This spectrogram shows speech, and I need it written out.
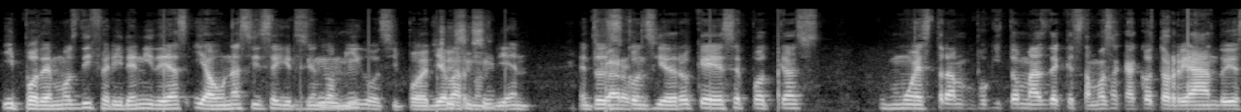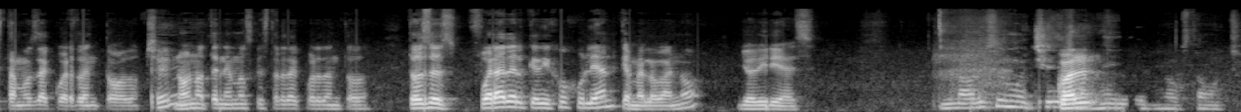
Y podemos diferir en ideas y aún así seguir siendo amigos y poder Sí, sí, llevarnos sí. bien. Entonces Claro. considero que ese podcast muestra un poquito más de que estamos acá cotorreando y estamos de acuerdo en todo. Sí. No, no tenemos que estar de acuerdo en todo. Entonces, fuera del que dijo Julián, que me lo ganó, yo diría ese. Mauricio es muy chido. ¿Cuál? a mí me gusta mucho.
